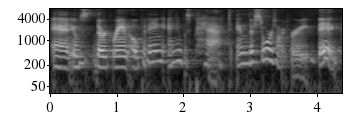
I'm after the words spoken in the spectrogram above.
and it was their grand opening, and it was packed. And their stores aren't very big,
